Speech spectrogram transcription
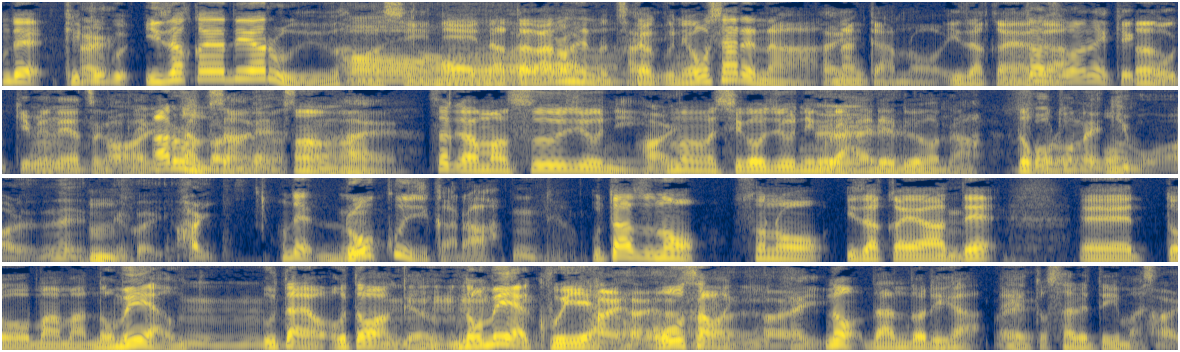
で、結局、居酒屋でやるいう話になったら、あの辺の近くにおしゃれな、はい。なんかあの、居酒屋が。はね、結構大きめのやつがあるんだ。たくさんありますか。ら。うん。はい。それからまあ数十人、はい。まあまあ四五十人ぐらい入れるようなところ。相当ね、うん規模あれね、でかい。はい。で、6時からうん、歌津の、その、居酒屋で、えーっと、まあまあ、飲めや、歌、歌わんけど、飲めや食えや大はい騒ぎの段取りが、えーっと、されていました。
